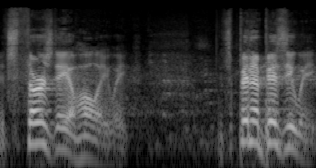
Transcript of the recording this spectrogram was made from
It's Thursday of Holy Week. It's been a busy week.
